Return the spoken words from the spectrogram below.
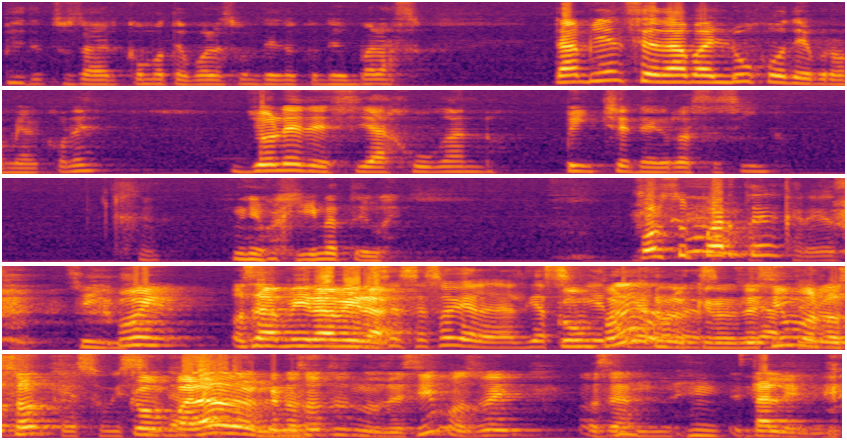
Pero tú sabes cómo te volas un dedo de un balazo. También se daba el lujo de bromear con él. Yo le decía jugando, pinche negro asesino. Imagínate, güey. Por su parte, sí. o sea, mira, mira. comparado con lo que nos decimos nosotros, comparado a lo que nosotros nos decimos, güey. O sea, está leve.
